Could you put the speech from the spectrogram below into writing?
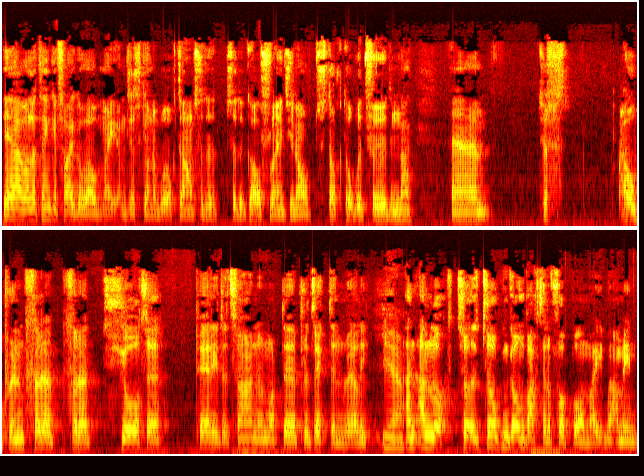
Yeah, well, I think if I go out, mate, I'm just to walk down to the to the golf range, you know, stocked up with food and that. Um, just hoping for a for a shorter period of time than what they're predicting, really. Yeah. And and look, to, talking going back to the football, mate. I mean,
